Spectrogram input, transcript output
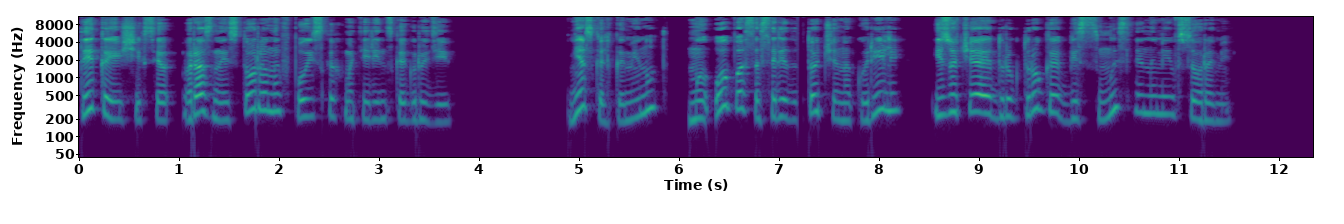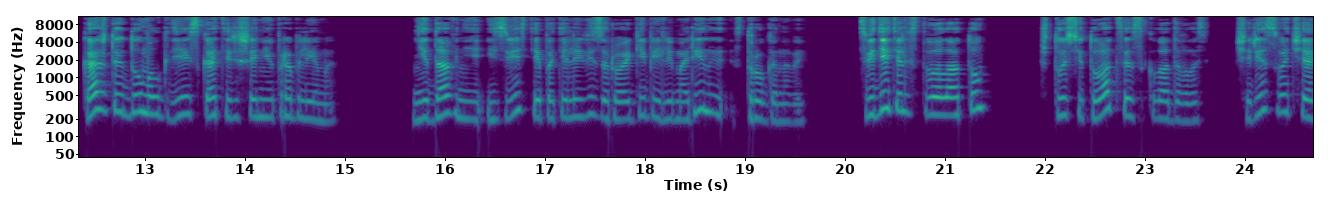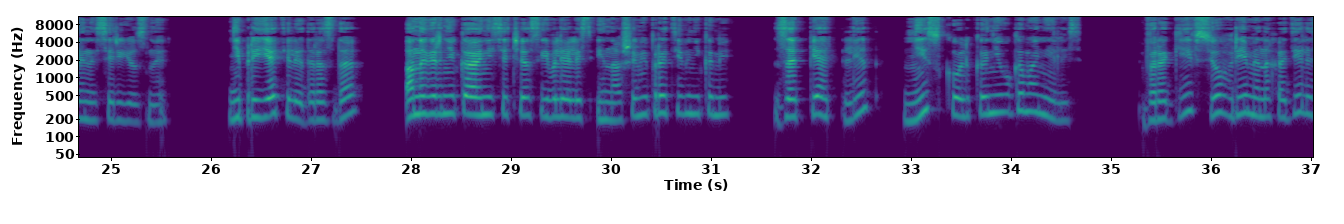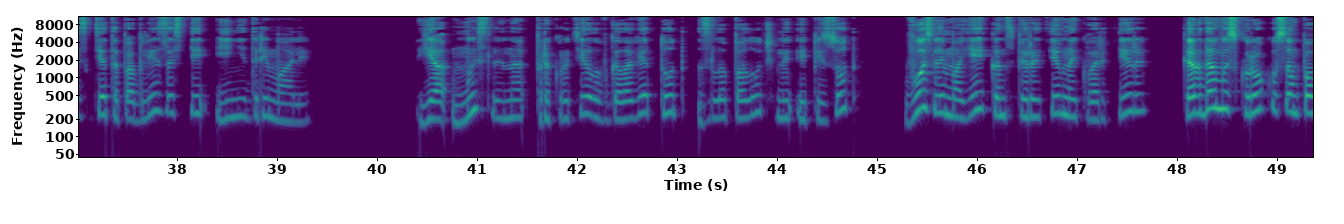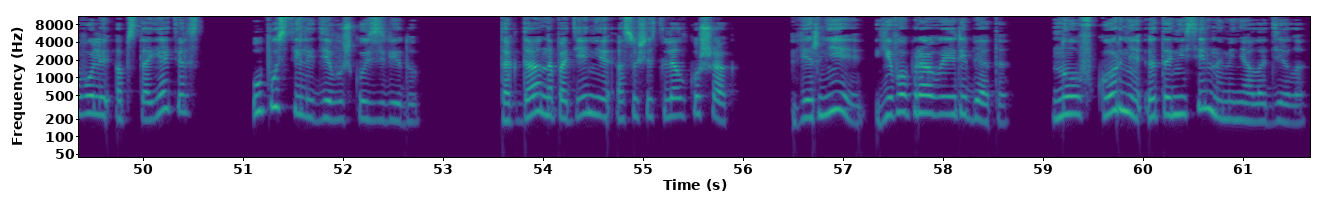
тыкающихся в разные стороны в поисках материнской груди. Несколько минут мы оба сосредоточенно курили, изучая друг друга бессмысленными взорами. Каждый думал, где искать решение проблемы. Недавнее известие по телевизору о гибели Марины Строгановой свидетельствовало о том, что ситуация складывалась чрезвычайно серьезная. Неприятели Дрозда а наверняка они сейчас являлись и нашими противниками, за пять лет нисколько не угомонились. Враги все время находились где-то поблизости и не дремали. Я мысленно прокрутила в голове тот злополучный эпизод возле моей конспиративной квартиры, когда мы с Крокусом по воле обстоятельств упустили девушку из виду. Тогда нападение осуществлял Кушак, вернее, его правые ребята, но в корне это не сильно меняло дело.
